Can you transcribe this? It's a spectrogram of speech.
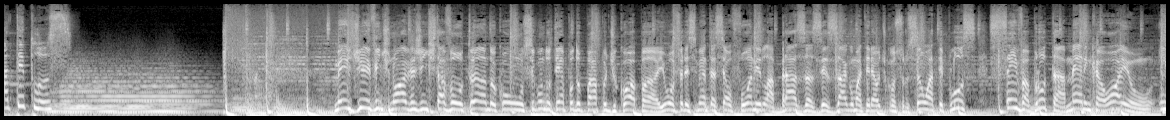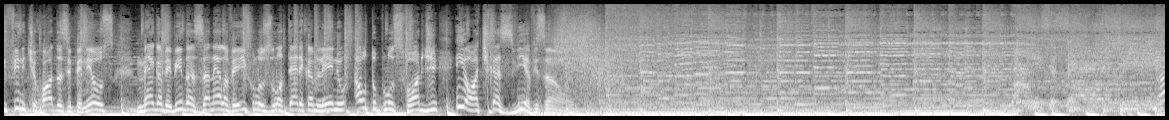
AT Plus. Meio-dia e 29, a gente está voltando com o segundo tempo do Papo de Copa e o oferecimento é Celfone, Labrasa, Zezago Material de Construção, AT Plus, Seiva Bruta, American Oil, Infinity Rodas e Pneus, Mega Bebidas, Zanela Veículos, Lotérica Milênio, Auto Plus Ford e Óticas Via Visão.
